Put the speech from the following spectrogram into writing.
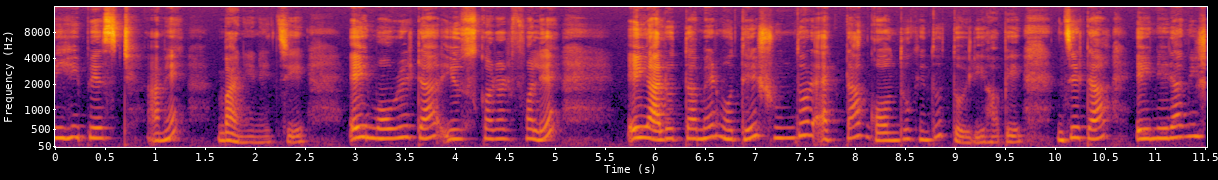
মিহি পেস্ট আমি বানিয়ে নিচ্ছি। এই মৌরিটা ইউজ করার ফলে এই আলুর দমের মধ্যে সুন্দর একটা গন্ধ কিন্তু তৈরি হবে, যেটা এই নিরামিষ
